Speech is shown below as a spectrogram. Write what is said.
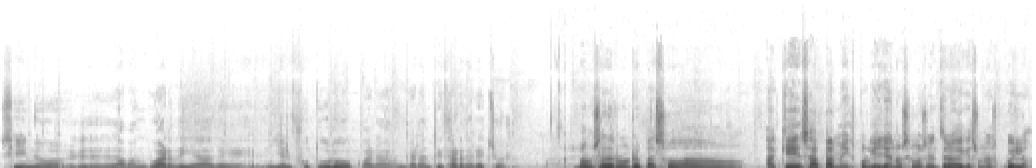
sino la vanguardia de, y el futuro para garantizar derechos. Vamos a dar un repaso a, a qué es APAMEX, porque ya nos hemos enterado de que es una escuela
